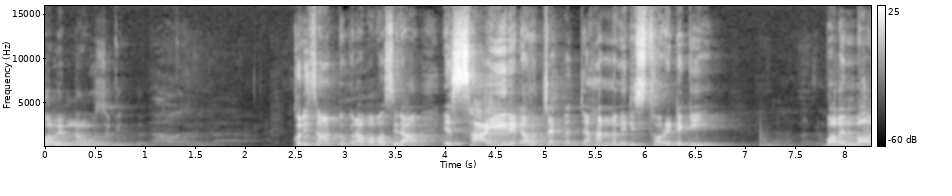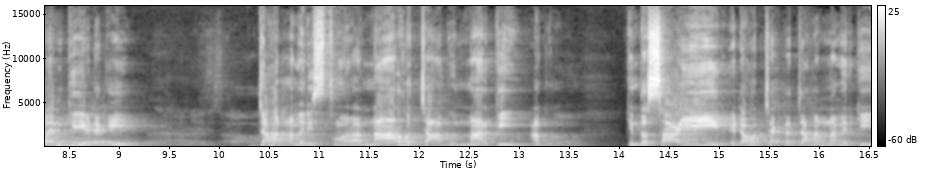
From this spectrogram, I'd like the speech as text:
বলেন নাউজুবিল্লাহ কলিজার টুকরা বাবাসিরা এ সাইর এটা হচ্ছে একটা জাহান্নামের স্তর, এটা কি? বলেন বলেন কি, এটা কি? জাহান্নামের স্তর, আর নার হচ্ছে আগুন, নার কি? আগুন। কিন্তু সাইর এটা হচ্ছে একটা জাহান্নামের কি?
